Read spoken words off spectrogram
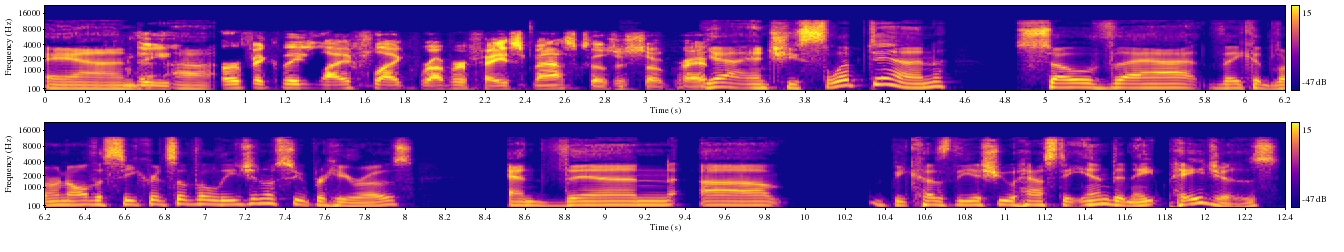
And the uh, perfectly lifelike rubber face masks; those are so great. yeah, and she slipped in so that they could learn all the secrets of the Legion of Superheroes. And then, uh, because the issue has to end in eight pages,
